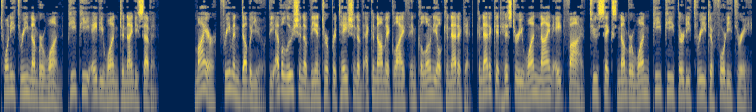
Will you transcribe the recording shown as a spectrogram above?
23 No. 1, pp 81–97. Meyer, Freeman W. The Evolution of the Interpretation of Economic Life in Colonial Connecticut, Connecticut History 1985-26 No. 1 pp 33–43.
